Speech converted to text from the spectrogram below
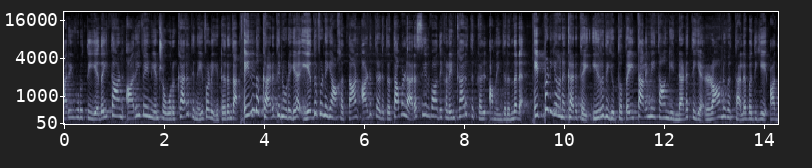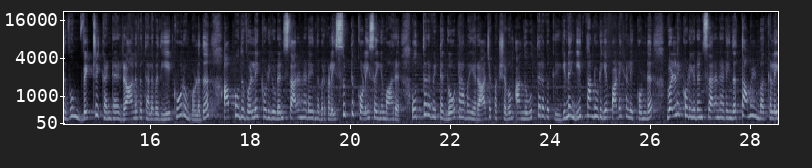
அறிவுறுத்தி எதைத்தான் அறிவேன் என்ற ஒரு கருத்தினை வெளியிட்டிருந்தார். இந்த கருத்தினுடைய எதிர்வினையாகத்தான் அடுத்தடுத்த தமிழ் அரசியல்வாதிகளின் கருத்துக்கள் அமைந்திருந்தன. இப்படியான கருத்தை இறுதி யுத்தத்தை தலைமை தாங்கி நடத்திய ராணுவ தளபதியே அதுவும் வெற்றி கண்ட ராணுவ தளபதியே கூறும் பொழுது அப்போது வெள்ளைக்கொடியுடன் சரணடைந்தவர்களை சுட்டுக் கொலை செய்யுமாறு உத்தரவிட்ட கோட்டாபய ராஜபக்ஷவும் அந்த உத்தரவுக்கு இணங்கி தன்னுடைய படைகளை கொண்டு வெள்ளைக்கொடியுடன் சரணடைந்த தமிழ் மக்களை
